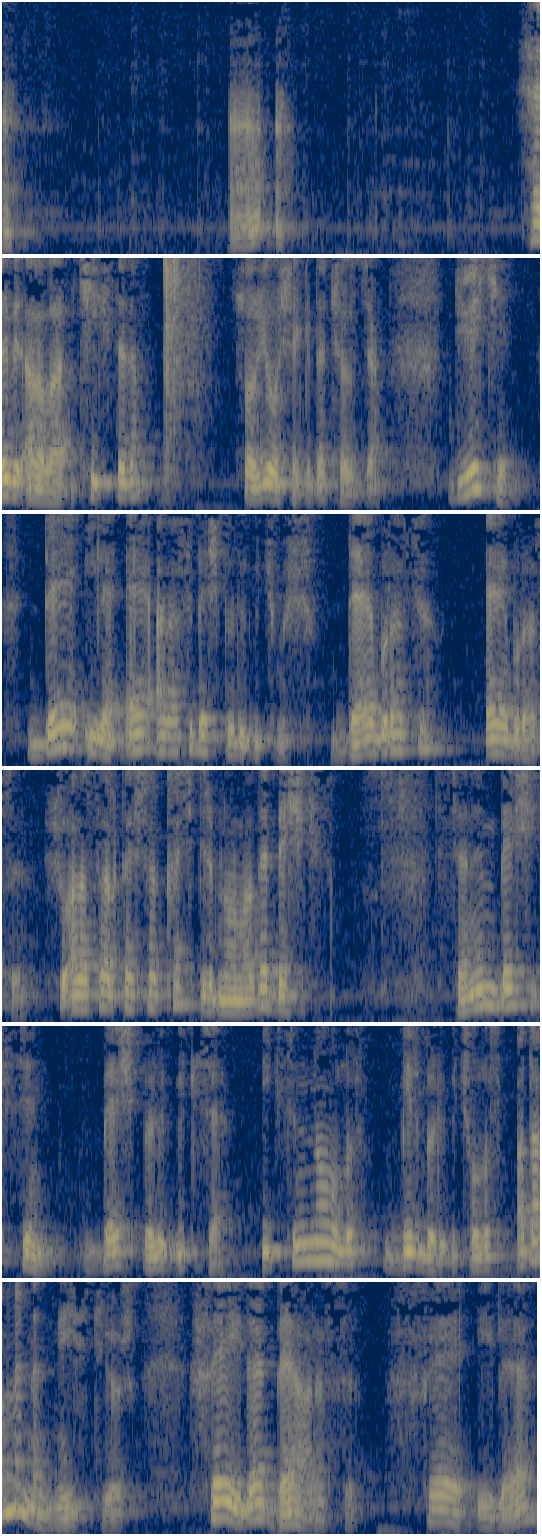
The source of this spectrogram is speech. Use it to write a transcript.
Ah. Ah. Her bir aralığa 2x dedim. Soruyu o şekilde çözeceğim. Diyor ki D ile E arası 5 bölü 3'müş. D burası, E burası. Şu arası arkadaşlar kaç birim normalde? 5x. Senin 5x'in 5 bölü 3 ise x'in ne olur? 1 bölü 3 olur. Adam benden ne istiyor? F ile B arası. F ile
